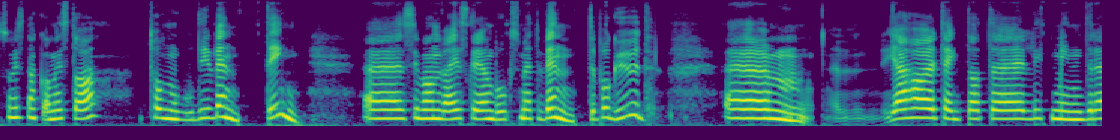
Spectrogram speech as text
som vi snakka om i stad. Tålmodig venting. Uh, Simon Weil skrev en bok som het 'Vente på Gud'. Um, jeg har tenkt at uh, litt mindre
